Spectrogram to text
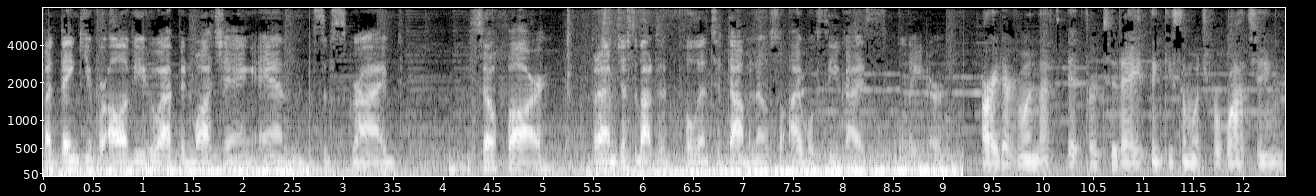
But thank you for all of you who have been watching and subscribed so far. But I'm just about to pull into Domino, so I will see you guys later. All right, everyone, that's it for today. Thank you so much for watching.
